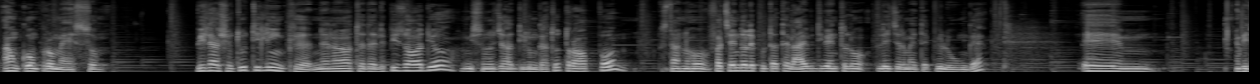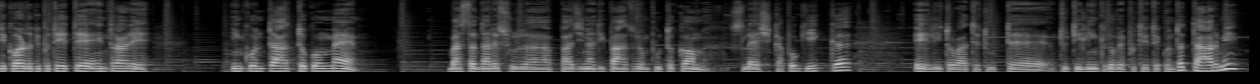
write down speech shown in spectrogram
a un compromesso. Vi lascio tutti i link nella nota dell'episodio, mi sono già dilungato troppo, stanno facendo le puntate live, diventano leggermente più lunghe. E, ehm, vi ricordo che potete entrare in contatto con me, basta andare sulla pagina di patreon.com slash capogeek e lì trovate tutte, tutti i link dove potete contattarmi.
